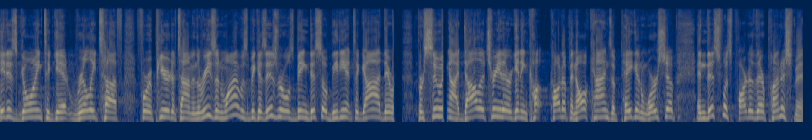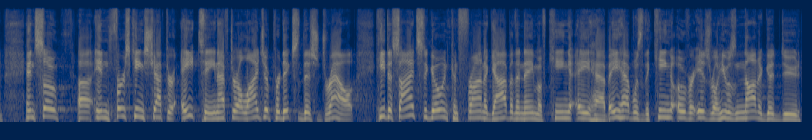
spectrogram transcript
It is going to get really tough for a period of time. And the reason why was because Israel was being disobedient to God. They were pursuing idolatry. They were getting ca- caught up in all kinds of pagan worship. And this was part of their punishment. And so uh, in 1 Kings chapter 18, after Elijah predicts this drought, he decides to go and confront a guy by the name of King Ahab. Ahab was the king over Israel. He was not a good dude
